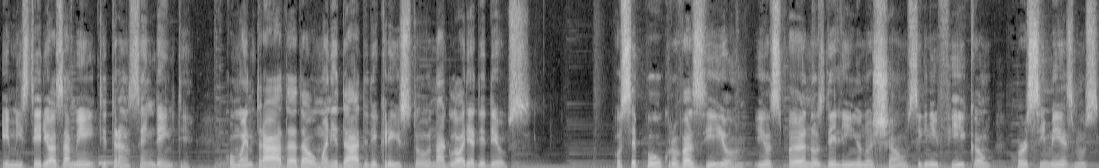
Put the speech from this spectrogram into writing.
e misteriosamente transcendente, como entrada da humanidade de Cristo na glória de Deus. O sepulcro vazio e os panos de linho no chão significam, por si mesmos,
